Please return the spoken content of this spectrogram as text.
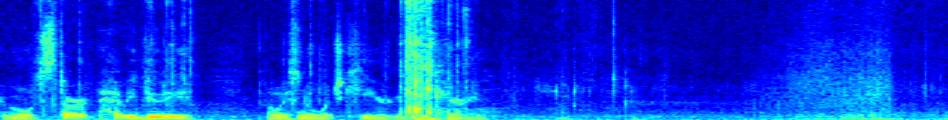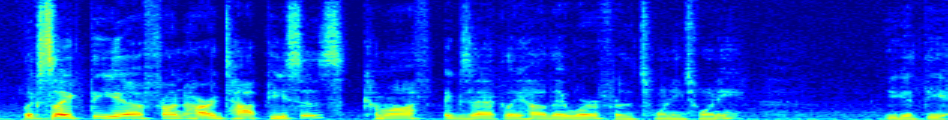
Remote start, heavy duty. Always know which key you're going to be carrying. Looks like the uh, front hard top pieces come off exactly how they were for the 2020. You get the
